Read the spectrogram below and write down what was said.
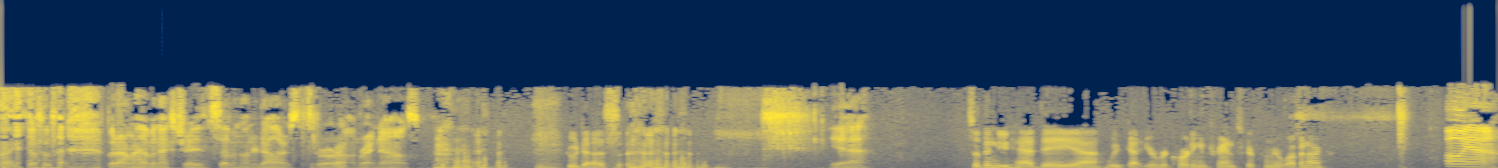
Right. but I don't have an extra seven hundred dollars to throw Right. around right now. So. Who does? Yeah. so then you had a, uh, we've got your recording and transcript from your webinar. Oh yeah.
